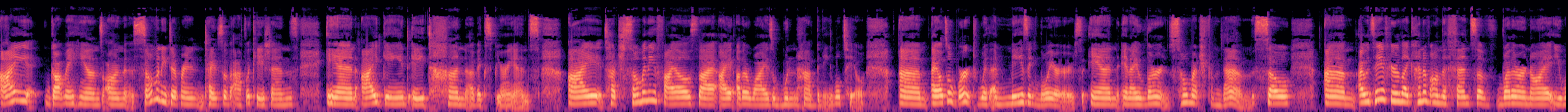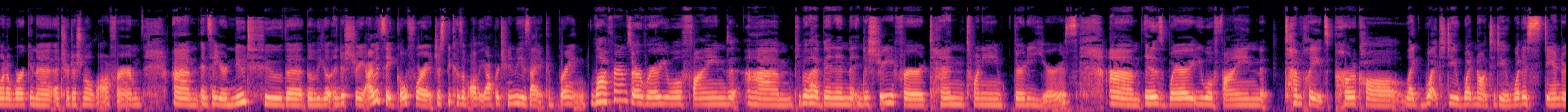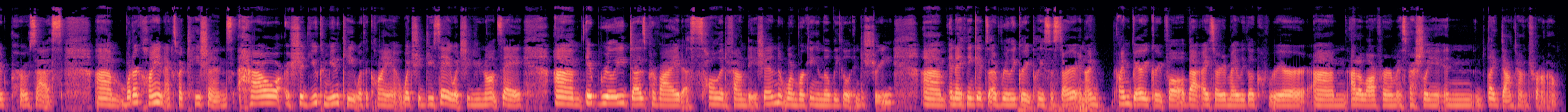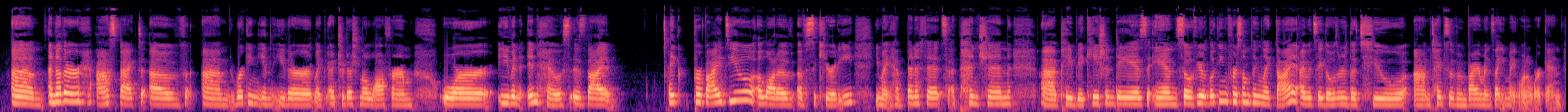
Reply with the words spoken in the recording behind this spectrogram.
I got my hands on so many different types of applications and I gained a ton of experience. I touched so many files that I otherwise wouldn't have been able to. Um, I also worked with amazing lawyers and, and I learned so much from them. So um, I would say if you're like kind of on the fence of whether or not you want to work in a, a traditional law firm, um, and say you're new to the the legal industry, I would say go for it just because of all the opportunities that it could bring. Law firms are where you will find um, people that have been in the industry for 10, 20, 30 years. Um, it is where you will find templates, protocol, like what to do, what not to do, what is standard process, um, what are client expectations, how should you communicate with a client, what should you say, what should you not say. Um, it really does provide a solid foundation when working in the legal industry, um, and I think it's a really great place to start. And I'm I'm very grateful that I started my legal career um, at a law firm, especially in like downtown Toronto. Um, another aspect of um, working in either like a traditional law firm or even in house is that it provides you a lot of, of security. You might have benefits, a pension, uh, paid vacation days. And so, if you're looking for something like that, I would say those are the two um, types of environments that you might want to work in.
